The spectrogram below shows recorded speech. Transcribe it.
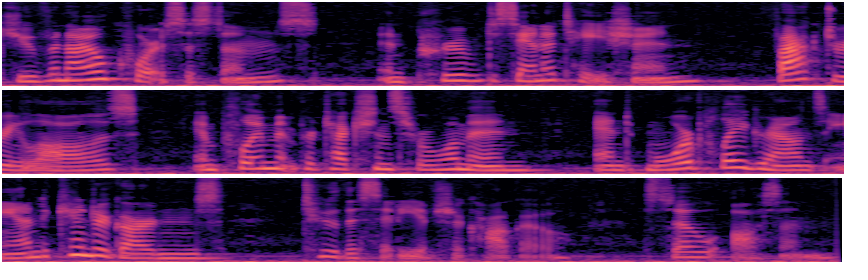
juvenile court systems, improved sanitation, factory laws, employment protections for women, and more playgrounds and kindergartens to the city of Chicago. So awesome.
